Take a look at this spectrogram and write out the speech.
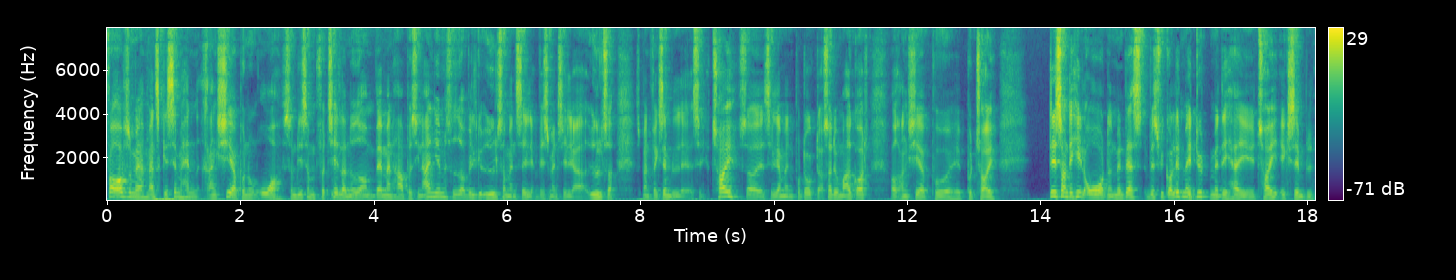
for at opsummere, man skal simpelthen rangere på nogle ord, som ligesom fortæller noget om, hvad man har på sin egen hjemmeside, og hvilke ydelser man sælger. Hvis man sælger ydelser, hvis man for eksempel øh, sælger tøj, så øh, sælger man produkter, og så er det jo meget godt at rangere på, øh, på tøj. Det er sådan det helt overordnet, men hvis, hvis vi går lidt mere i dybden med det her øh, tøj-eksempel,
